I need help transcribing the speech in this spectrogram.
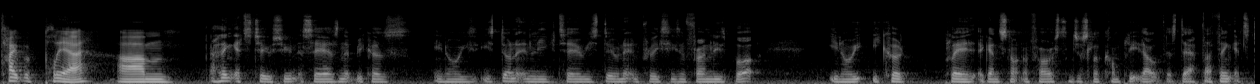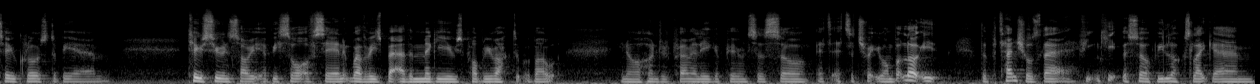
type of player. Um, I think it's too soon to say, isn't it? Because you know he's he's done it in League Two, he's doing it in pre-season friendlies, but you know he, he could play against Nottingham Forest and just look completely out of his depth. I think it's too close to be um, too soon, sorry, to be sort of saying whether he's better than Miggy, who's probably racked up about, you know, 100 Premier League appearances. So it's it's a tricky one. But look, he, the potential's there. If he can keep this up, he looks like, um,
